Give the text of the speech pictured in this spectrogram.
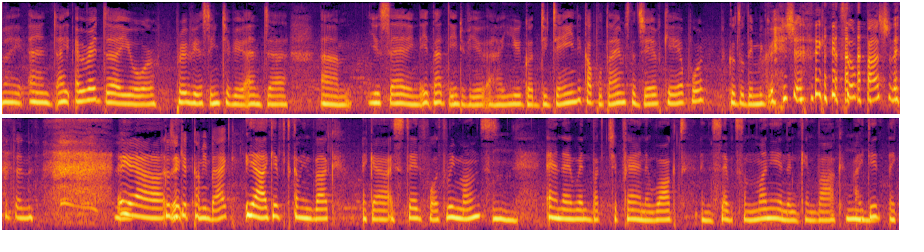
Right, and I, I read uh, your previous interview, and uh, um, you said in that interview uh, you got detained a couple times at JFK airport because of the immigration. It's so passionate, and Yeah. because you kept coming back. Yeah, I kept coming back. Like uh, I stayed for three months, Mm. and I went back to Japan and worked and saved some money, and then came back. I Mm. did like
